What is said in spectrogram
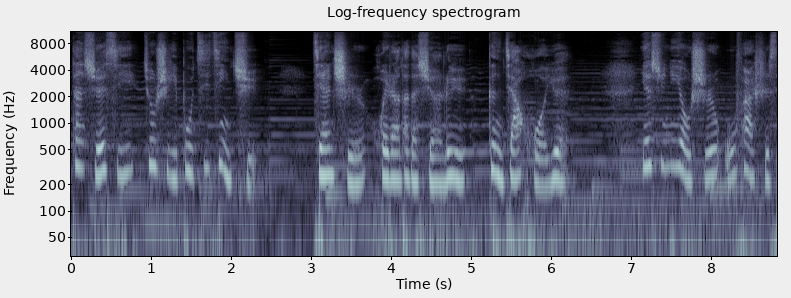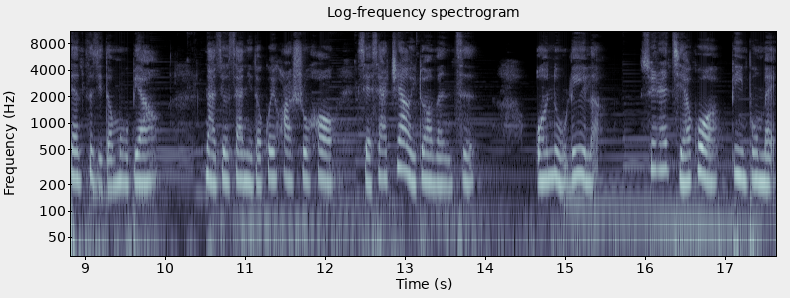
但学习就是一部激进曲。坚持会让它的旋律更加活跃。也许你有时无法实现自己的目标，那就在你的规划书后写下这样一段文字：我努力了，虽然结果并不美，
